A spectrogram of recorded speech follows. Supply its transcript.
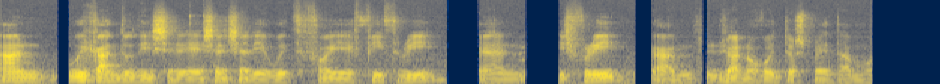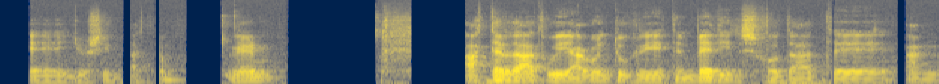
And we can do this essentially with Phi3 and it's free and you are not going to spend that much uh, using that. No? Um, after that, we are going to create embeddings for that. Uh, and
